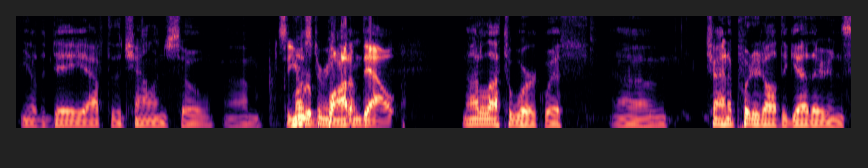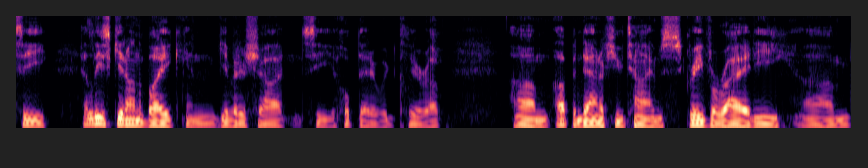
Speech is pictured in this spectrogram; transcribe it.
you know, the day after the challenge, so um, so you were mustering up, bottomed out. Not a lot to work with. Um, trying to put it all together and see, at least get on the bike and give it a shot and see, hope that it would clear up. Um, up and down a few times. Great variety. Um,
